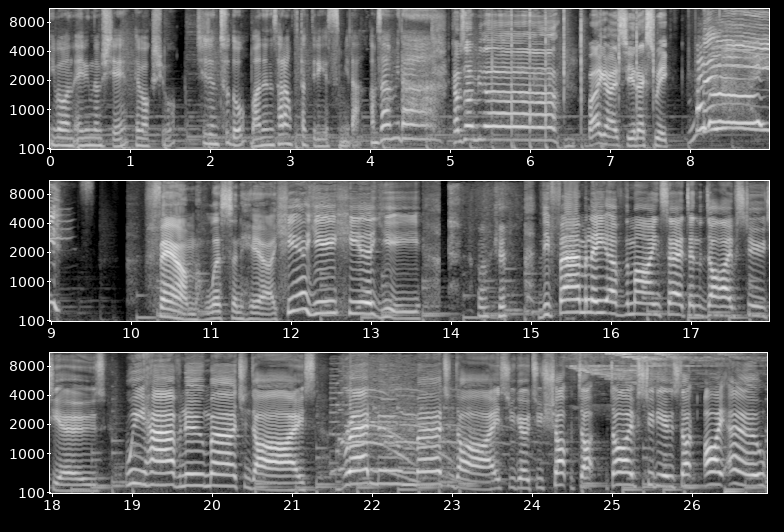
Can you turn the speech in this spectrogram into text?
이번 에릭남 씨의 대박 쇼 시즌 2도 많은 사랑 부탁드리겠습니다. 감사합니다. 감사합니다. Bye guys. See you next week. Fam, listen here. Hear ye, hear ye. Okay. The family of the Mindset and the Dive Studios. We have new merchandise. Brand new merchandise. You go to shop.divestudios.io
